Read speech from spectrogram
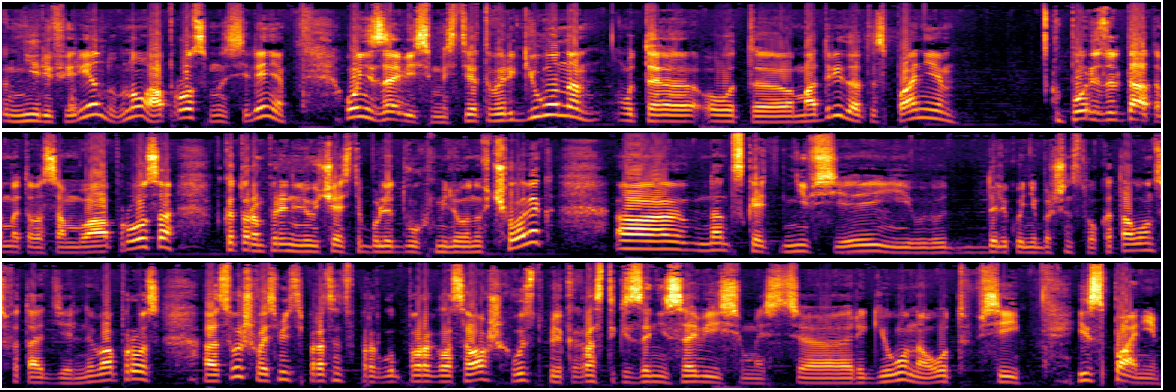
не референдум, но опросом населения о независимости этого региона от, э, от э, Мадрида, от Испании по результатам этого самого опроса, в котором приняли участие более двух миллионов человек, э, надо сказать, не все и далеко не большинство каталонцев, это отдельный вопрос, э, свыше 80% проголосовавших выступили как раз-таки за независимость э, региона от всей Испании.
